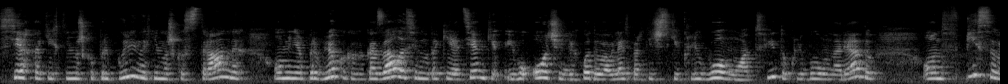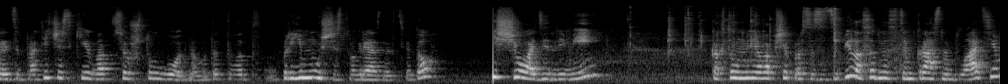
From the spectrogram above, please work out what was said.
всех каких-то немножко припыленных, немножко странных, он меня привлек, как оказалось, именно такие оттенки, его очень легко добавлять практически к любому отфиту, к любому наряду, он вписывается практически во все что угодно. Вот это вот преимущество грязных цветов. Еще один ремень. Как-то он меня вообще просто зацепил, особенно с этим красным платьем,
